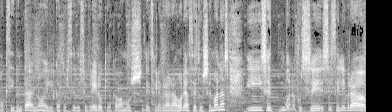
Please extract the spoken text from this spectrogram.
occidental, ¿no? El 14 de febrero que acabamos de celebrar ahora, hace dos semanas, y se, bueno, pues se, se celebra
